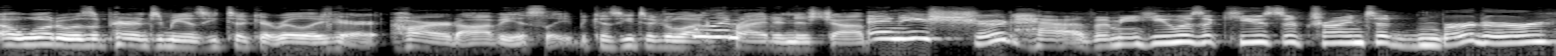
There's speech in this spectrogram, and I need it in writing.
uh, what was apparent to me is he took it really har- hard, obviously, because he took a lot Well, of and- pride in his job. And he should have. I mean, he was accused of trying to murder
